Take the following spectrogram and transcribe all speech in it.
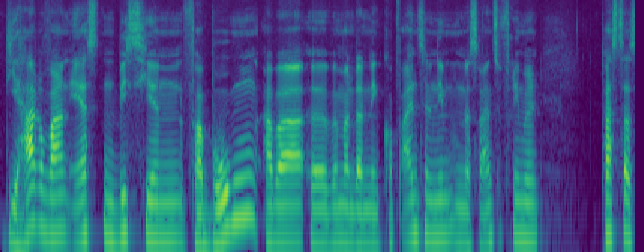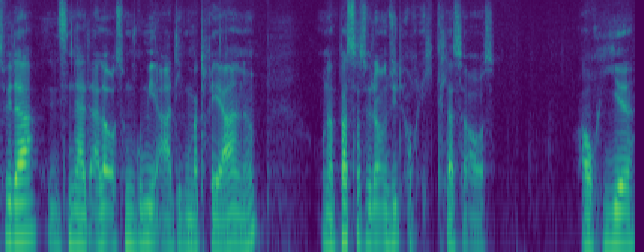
Die Haare waren erst ein bisschen verbogen, aber äh, wenn man dann den Kopf einzeln nimmt, um das reinzufriemeln, passt das wieder. Die sind halt alle aus einem gummiartigen Material, ne? Und dann passt das wieder und sieht auch echt klasse aus. Auch hier.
